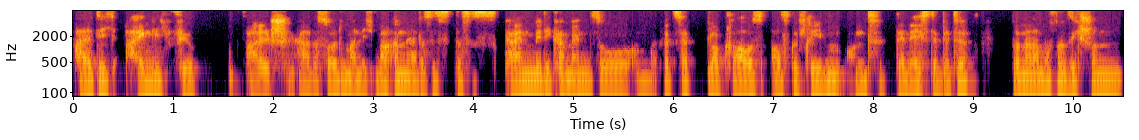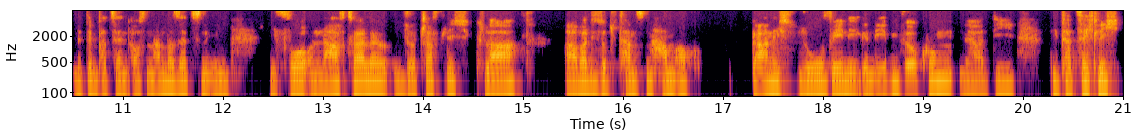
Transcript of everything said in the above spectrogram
halte ich eigentlich für falsch. Ja, das sollte man nicht machen. Ja, das ist, das ist kein Medikament, so Rezeptblock raus, aufgeschrieben und der nächste bitte, sondern da muss man sich schon mit dem Patient auseinandersetzen, ihm die Vor- und Nachteile wirtschaftlich klar, aber die Substanzen haben auch gar nicht so wenige Nebenwirkungen, ja, die, die tatsächlich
